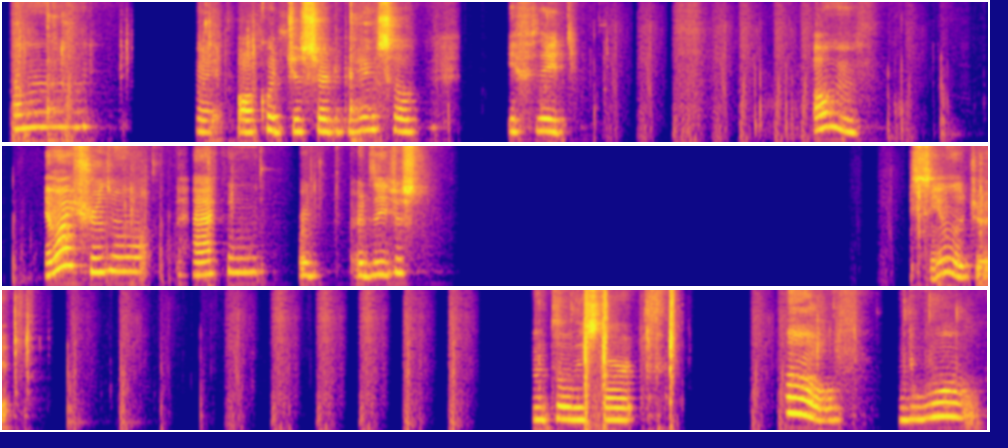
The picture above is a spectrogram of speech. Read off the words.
Um, right, awkward just started bidding, so if they, um, am I sure they're not hacking, or are they just seem legit. Until they start. Oh, whoa.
